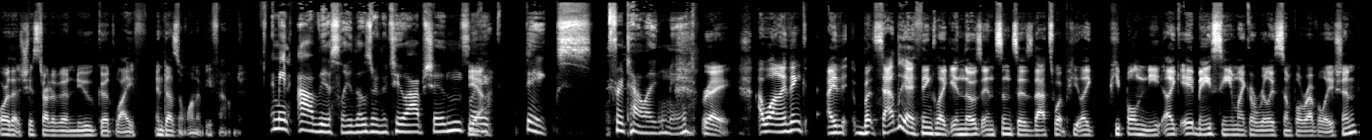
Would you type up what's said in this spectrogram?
or that she started a new good life and doesn't want to be found. I mean, obviously, those are the two options. Yeah. Like, thanks for telling me. Right. Well, and I think I, but sadly, I think like in those instances, that's what pe- like people need. Like it may seem like a really simple revelation,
